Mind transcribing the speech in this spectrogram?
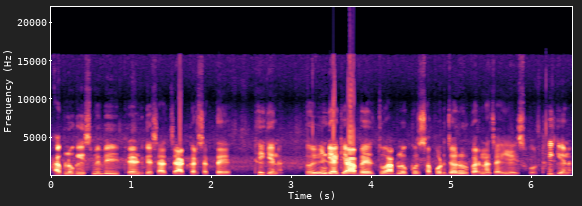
आप लोग इसमें भी फ्रेंड के साथ चैट कर सकते हैं, ठीक है ना? तो इंडिया की आप है तो आप लोग को सपोर्ट ज़रूर करना चाहिए इसको, ठीक है ना?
